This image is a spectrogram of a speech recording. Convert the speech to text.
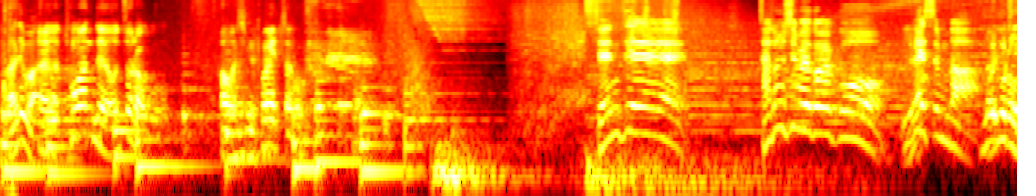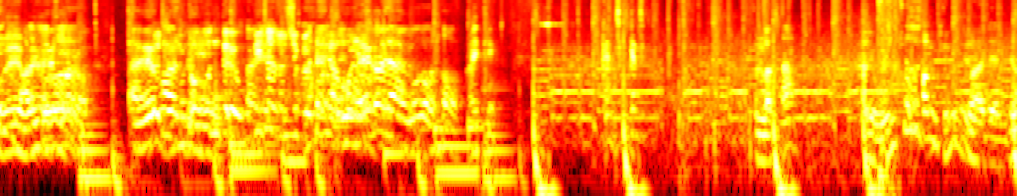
말이 많아. 야 이거 통한데 어쩌라고 봐봐 지금 통했잖아 젠지의 자존심을 걸고 이겼습니다. 일부러 왜, 왜 그러지? 아왜 건데 우리 자존심을 걸고 왜 거냐고 파이팅. 불렀다? 아니, 오른쪽으로 가면 되는데. 봐야 되는데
